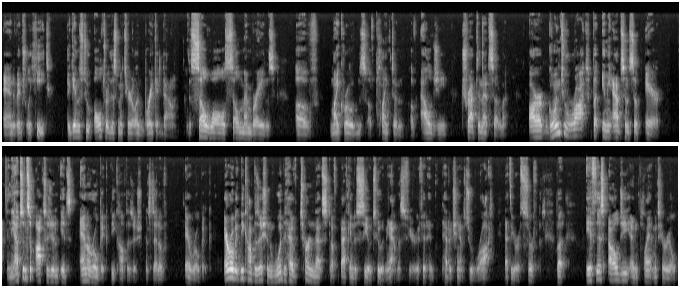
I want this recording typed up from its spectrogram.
and eventually heat begins to alter this material and break it down. The cell walls, cell membranes of microbes, of plankton, of algae trapped in that sediment are going to rot, but in the absence of air. In the absence of oxygen, it's anaerobic decomposition instead of aerobic. Aerobic decomposition would have turned that stuff back into CO2 in the atmosphere if it had had a chance to rot at the Earth's surface. But if this algae and plant material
